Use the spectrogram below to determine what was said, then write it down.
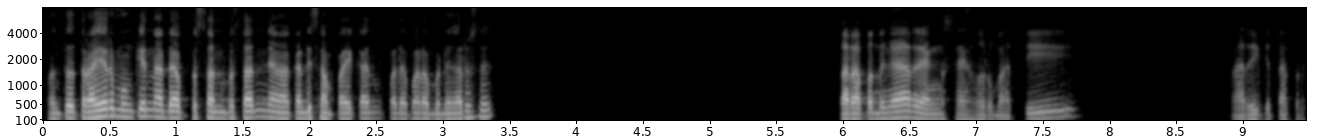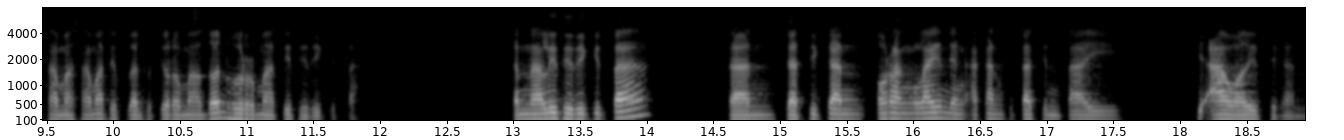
Untuk terakhir mungkin ada pesan-pesan yang akan disampaikan kepada para pendengar Ustadz. Para pendengar yang saya hormati, mari kita bersama-sama di bulan suci Ramadan hormati diri kita. Kenali diri kita dan jadikan orang lain yang akan kita cintai diawali dengan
